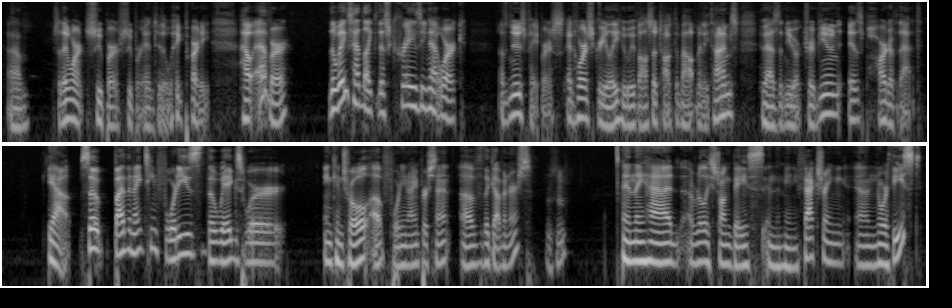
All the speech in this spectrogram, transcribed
Um, so they weren't super super into the Whig Party. However, the Whigs had like this crazy network of newspapers, and Horace Greeley, who we've also talked about many times, who has the New York Tribune, is part of that. Yeah. So by the 1940s, the Whigs were in control of 49% of the governors. hmm And they had a really strong base in the manufacturing uh, Northeast,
